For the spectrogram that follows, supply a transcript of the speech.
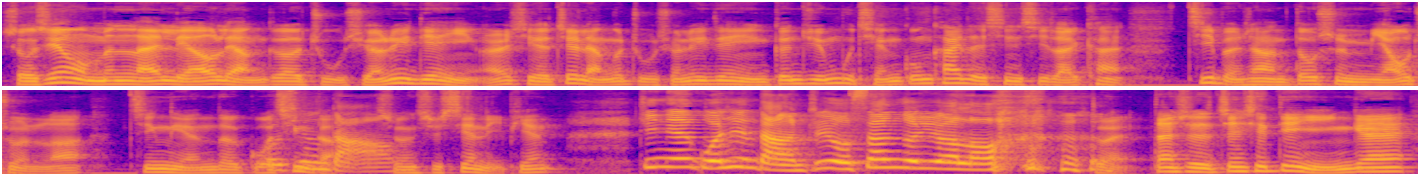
首先我们来聊两个主旋律电影，而且这两个主旋律电影根据目前公开的信息来看，基本上都是瞄准了今年的国庆档，算是献礼片。今年国庆档只有三个月喽。对，但是这些电影应该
